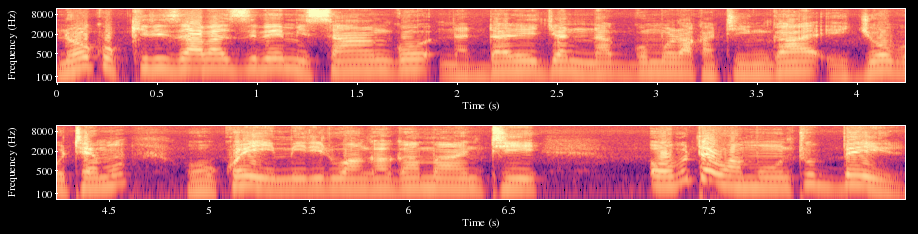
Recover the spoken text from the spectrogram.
n'okukkiriza abazzi b'emisango naddala egya naggomola kati nga egy'obutemu okweyimirirwa nga agamba nti obutawa muntu bail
